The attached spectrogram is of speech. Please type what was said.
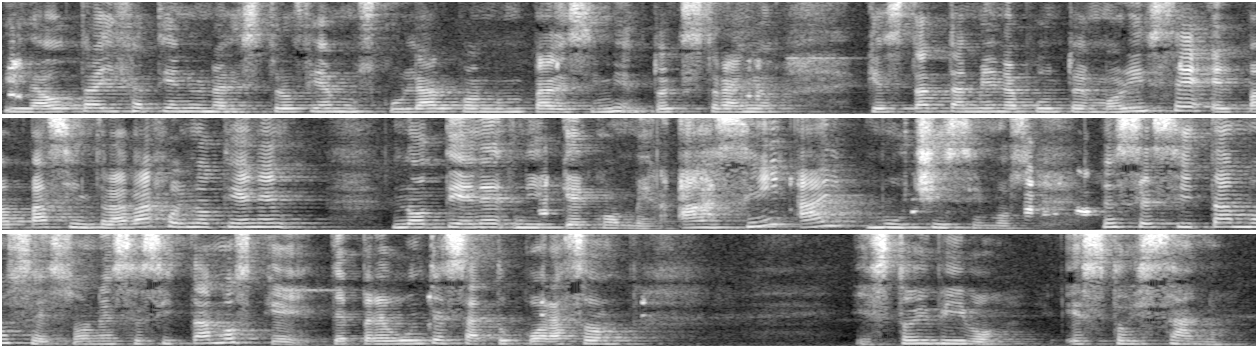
y la otra hija tiene una distrofia muscular con un padecimiento extraño que está también a punto de morirse, el papá sin trabajo y no tienen, no tienen ni qué comer. Así hay muchísimos. Necesitamos eso, necesitamos que te preguntes a tu corazón, estoy vivo, estoy sano,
